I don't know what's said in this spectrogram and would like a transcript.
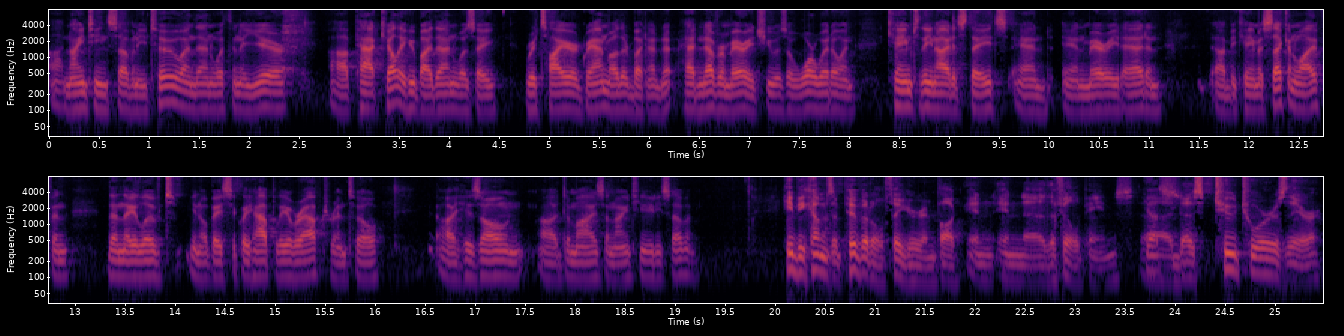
uh, 1972, and then within a year, uh, Pat Kelly, who by then was a retired grandmother but had, had never married, she was a war widow and came to the United States and, and married Ed and uh, became a second wife, and then they lived, you know, basically happily ever after until uh, his own uh, demise in 1987. He becomes a pivotal figure in in, in uh, the Philippines. Yes. Uh, does two tours there.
